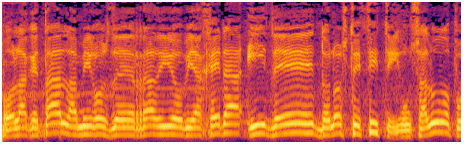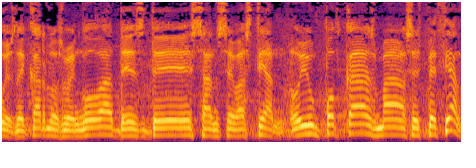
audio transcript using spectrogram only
Hola, ¿qué tal amigos de Radio Viajera y de Donosti City? Un saludo pues de Carlos Bengoa desde San Sebastián. Hoy un podcast más especial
